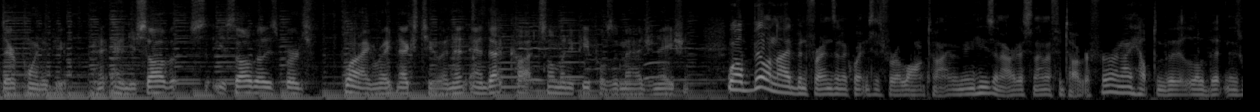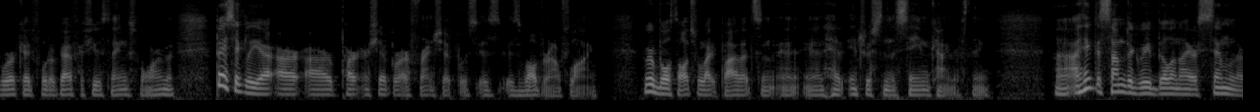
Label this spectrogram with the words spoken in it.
their point of view, and, and you saw you saw those birds flying right next to you, and it, and that caught so many people's imagination. Well, Bill and I had been friends and acquaintances for a long time. I mean, he's an artist and I'm a photographer, and I helped him a little bit in his work. I'd photograph a few things for him. And basically, our, our, partnership or our friendship was is, is evolved around flying. We were both ultralight pilots and, and, and had interest in the same kind of thing. Uh, I think to some degree, Bill and I are similar.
